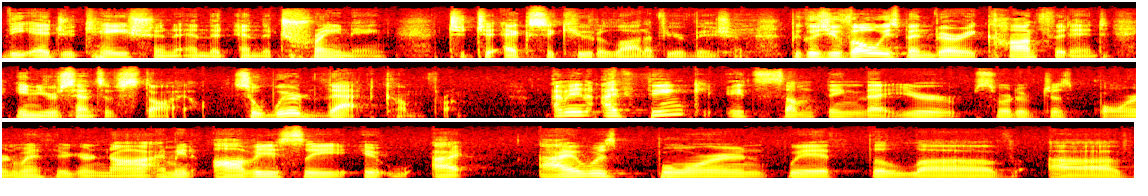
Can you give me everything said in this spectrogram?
the education and the, and the training to, to execute a lot of your vision. Because you've always been very confident in your sense of style. So, where'd that come from? I mean, I think it's something that you're sort of just born with, or you're not. I mean, obviously, it. I I was born with the love of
